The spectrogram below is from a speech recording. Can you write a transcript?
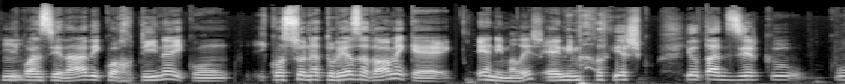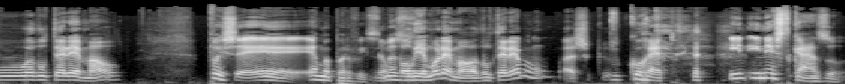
e Hum. com a ansiedade e com a rotina e com, e com a sua natureza de homem, que é, é animalesco? é animalesco. Ele está a dizer que o, que o adultério é mau. Pois, é, é uma parvoíce. Não, mas poliamor é mau, adultério é bom. Acho que Correto. E, e neste caso,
